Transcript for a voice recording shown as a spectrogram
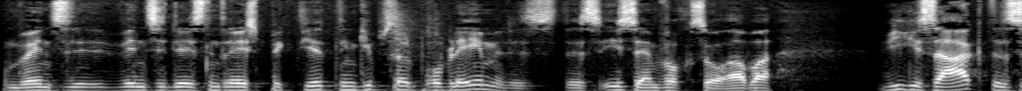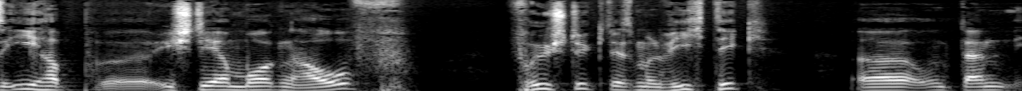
Und wenn sie, wenn sie das nicht respektiert, dann gibt's halt Probleme. Das, das ist einfach so. Aber wie gesagt, also ich hab, äh, ich stehe Morgen auf, Frühstück, das ist mal wichtig. Äh, und dann,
